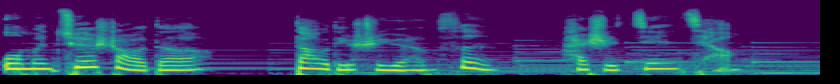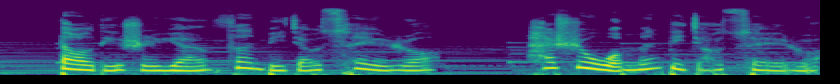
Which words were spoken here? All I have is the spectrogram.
我们缺少的到底是缘分还是坚强？到底是缘分比较脆弱，还是我们比较脆弱？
